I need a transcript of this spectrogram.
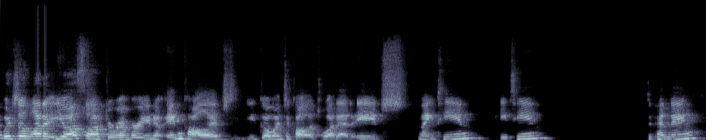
Which a lot of, you also have to remember, you know, in college, you go into college, what, at age 19, 18, depending?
